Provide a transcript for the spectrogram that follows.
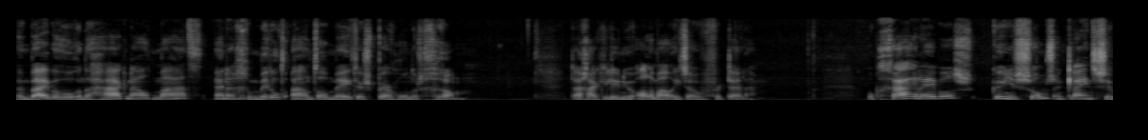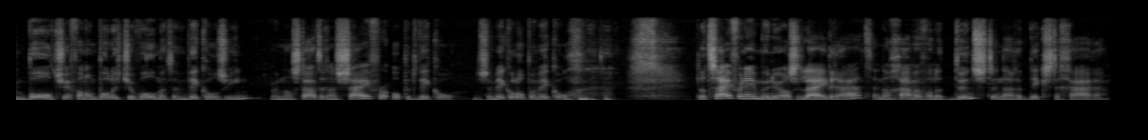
een bijbehorende haaknaaldmaat en een gemiddeld aantal meters per 100 gram. Daar ga ik jullie nu allemaal iets over vertellen. Op garenlabels kun je soms een klein symbooltje van een bolletje wol met een wikkel zien. En dan staat er een cijfer op het wikkel. Dus een wikkel op een wikkel. Dat cijfer nemen we nu als leidraad en dan gaan we van het dunste naar het dikste garen.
